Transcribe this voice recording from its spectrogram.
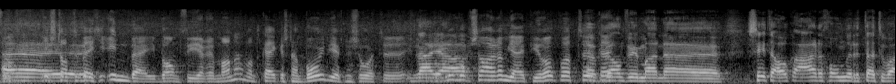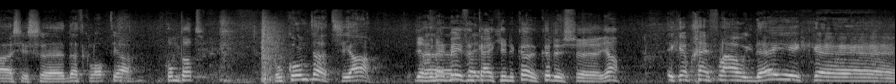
Eh, is dat een beetje in bij brandweermannen? Want kijk eens naar Boy, die heeft een soort uh, Nou ja. bloem op zijn arm. Jij hebt hier ook wat... Uh, brandweermannen zitten ook aardig onder de tatoeages. dat klopt, ja. Komt dat? Hoe komt dat? Ja. Ja, we nemen even een kijkje in de keuken, dus ja. Ik heb geen flauw idee. Ik eh,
